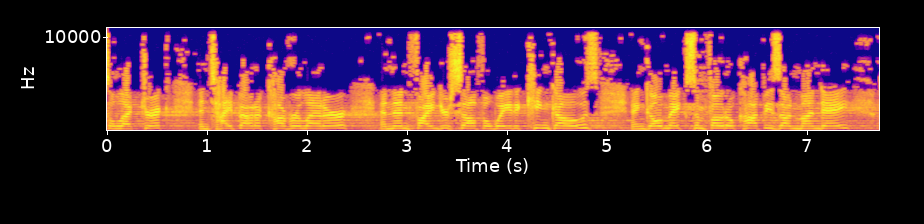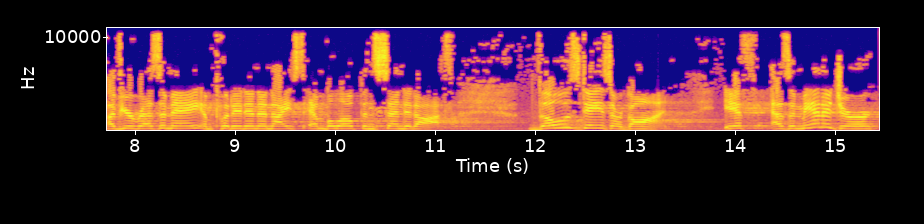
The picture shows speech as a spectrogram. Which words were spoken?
Selectric and type out a cover letter and then find yourself away to Kinko's and go make some photocopies on Monday of your resume and put it in a nice envelope and send it off. Those days are gone. If, as a manager,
